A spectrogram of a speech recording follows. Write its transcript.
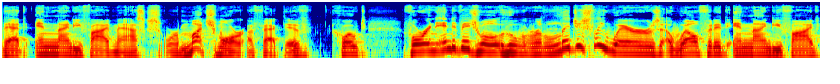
that N95 masks were much more effective, quote, for an individual who religiously wears a well fitted N95,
